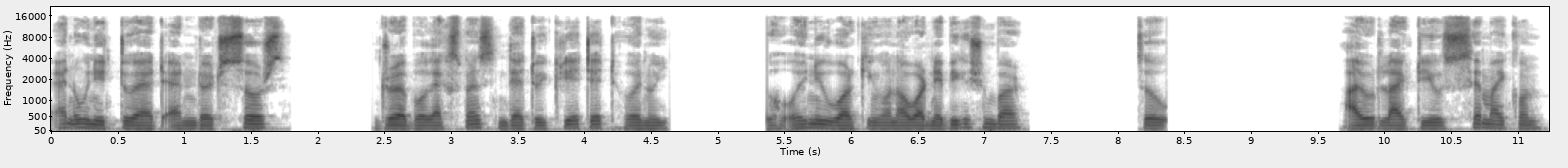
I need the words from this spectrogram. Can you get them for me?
and we need to add android source drawable expense that we created when we when we working on our navigation bar. So I would like to use same icon.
